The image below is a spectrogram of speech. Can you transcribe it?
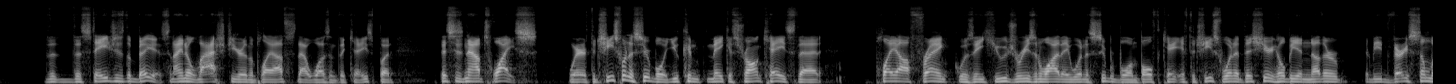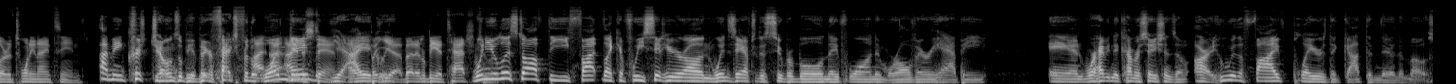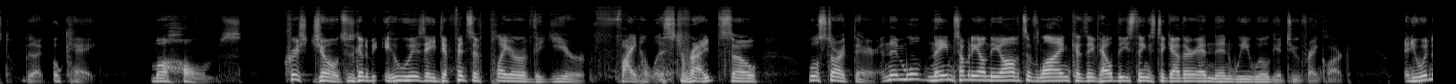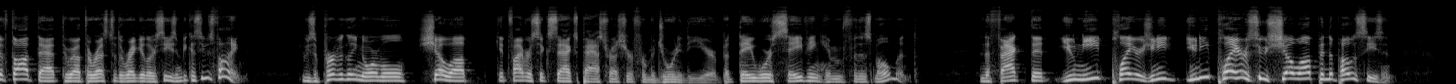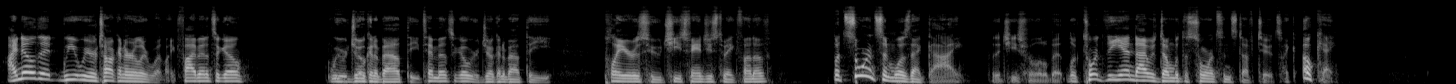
the the stage is the biggest. And I know last year in the playoffs that wasn't the case, but this is now twice where if the Chiefs win a Super Bowl, you can make a strong case that playoff Frank was a huge reason why they win a Super Bowl in both cases. If the Chiefs win it this year, he'll be another. It'd be very similar to 2019. I mean, Chris Jones will be a bigger factor for the I- one I, I game. understand. But yeah, but, I but agree. yeah, but it'll be attached. when you it. list off the five, like if we sit here on Wednesday after the Super Bowl and they've won and we're all very happy, and we're having the conversations of, all right, who are the five players that got them there the most? We'll be like, okay, Mahomes, Chris Jones, who's going to be who is a defensive player of the year finalist, right? So we'll start there. And then we'll name somebody on the offensive line because they've held these things together, and then we will get to Frank Clark. And you wouldn't have thought that throughout the rest of the regular season because he was fine. He was a perfectly normal show up, get five or six sacks pass rusher for majority of the year. But they were saving him for this moment. And the fact that you need players, you need you need players who show up in the postseason. I know that we, we were talking earlier, what, like five minutes ago? We were joking about the 10 minutes ago, we were joking about the players who Chiefs fans used to make fun of. But Sorensen was that guy for the Chiefs for a little bit. Look, towards the end, I was done with the Sorensen stuff too. It's like, okay.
